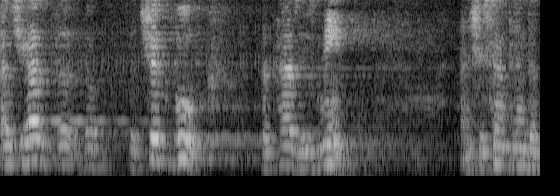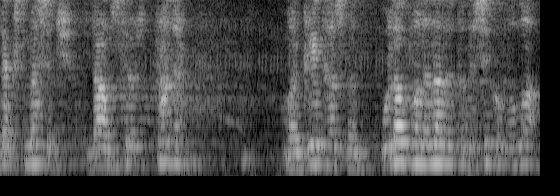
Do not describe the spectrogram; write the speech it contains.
And she has the, the, the checkbook that has his name. And she sent him the text message downstairs, brother, my great husband, we love one another to the sake of Allah.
